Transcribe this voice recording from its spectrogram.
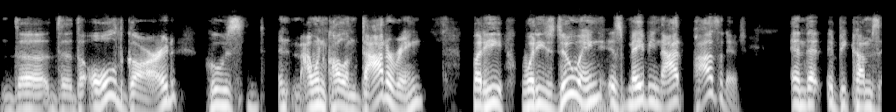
the the the old guard who's I wouldn't call him doddering, but he what he's doing is maybe not positive, and that it becomes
